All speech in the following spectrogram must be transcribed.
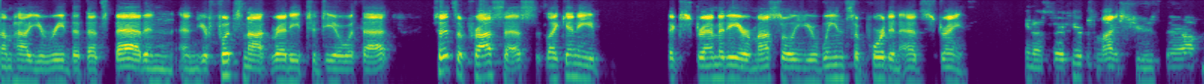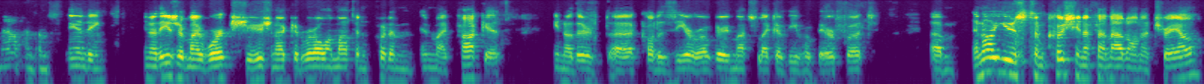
somehow you read that that's bad and and your foot's not ready to deal with that. So it's a process like any extremity or muscle, you wean support and add strength. You know, so here's my shoes. They're off now because I'm standing you know, these are my work shoes, and I could roll them up and put them in my pocket. You know, they're uh, called a Xero, very much like a Vivo Barefoot. Um, and I'll use some cushion if I'm out on a trail.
